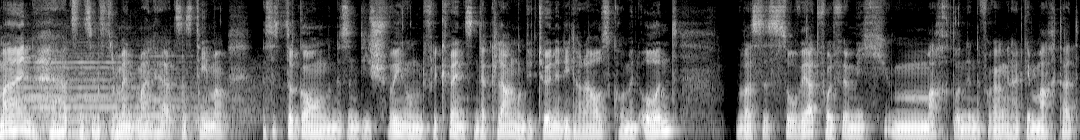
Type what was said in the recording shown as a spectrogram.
Mein Herzensinstrument, mein Herzensthema, es ist der Gong, das sind die Schwingungen, Frequenzen, der Klang und die Töne, die da rauskommen. Und was es so wertvoll für mich macht und in der Vergangenheit gemacht hat,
